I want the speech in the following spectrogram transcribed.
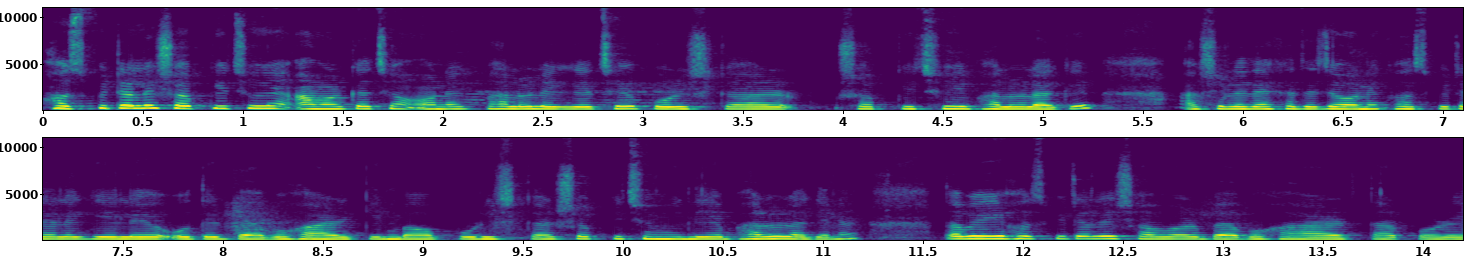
হসপিটালে সব কিছুই আমার কাছে অনেক ভালো লেগেছে, পরিষ্কার সব কিছুই ভালো লাগে। আসলে দেখা যায় যে অনেক হসপিটালে গেলে ওদের ব্যবহার কিংবা অপরিষ্কার সব কিছু মিলিয়ে ভালো লাগে না। তবে এই হসপিটালে সবার ব্যবহার, তারপরে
